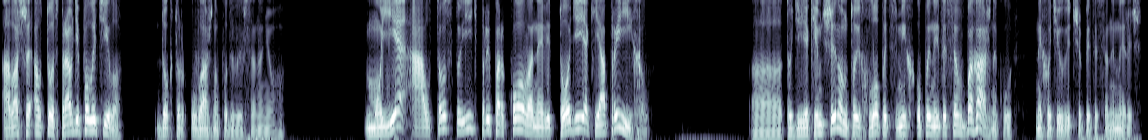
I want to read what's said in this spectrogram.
а ваше авто справді полетіло? Доктор уважно подивився на нього. Моє авто стоїть припарковане відтоді, як я приїхав. А тоді яким чином той хлопець міг опинитися в багажнику, не хотів відчепитися Немирич.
